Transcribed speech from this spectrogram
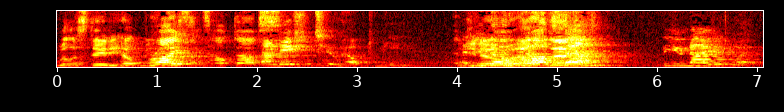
Willis Dady helped me. Horizons helped us. Foundation 2 helped me. And you know who helps them? The United Way.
